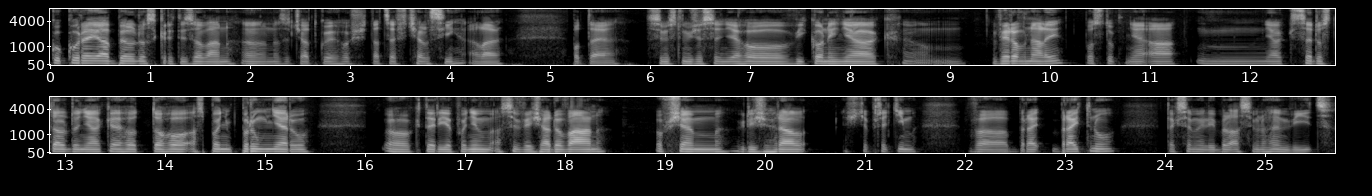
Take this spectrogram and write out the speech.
Kukureja byl dost kritizován uh, na začátku jeho štace v Chelsea, ale poté si myslím, že se jeho výkony nějak um, vyrovnaly postupně a mm, nějak se dostal do nějakého toho aspoň průměru, o, který je po něm asi vyžadován. Ovšem, když hrál ještě předtím v Brightonu, tak se mi líbil asi mnohem víc.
